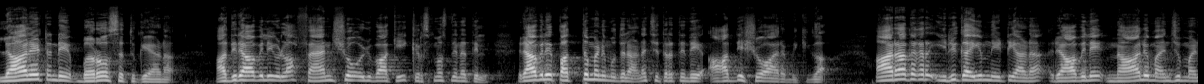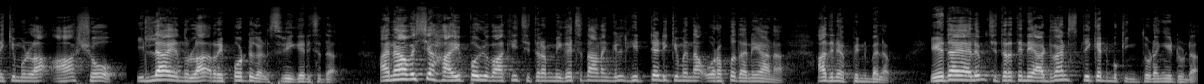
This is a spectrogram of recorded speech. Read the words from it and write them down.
ലാലേട്ടന്റെ ബറോസ് എത്തുകയാണ്. അതിരാവിലെയുള്ള ഫാൻ ഷോ ഒഴിവാക്കി ക്രിസ്മസ് ദിനത്തിൽ രാവിലെ പത്ത് മണി മുതലാണ് ചിത്രത്തിന്റെ ആദ്യ ഷോ ആരംഭിക്കുക. ആരാധകർ ഇരു കൈയും നീട്ടിയാണ് രാവിലെ നാലും അഞ്ചും മണിക്കുമുള്ള ആ ഷോ ഇല്ല എന്നുള്ള റിപ്പോർട്ടുകൾ സ്വീകരിച്ചത്. അനാവശ്യ ഹൈപ്പ് ഒഴിവാക്കി ചിത്രം മികച്ചതാണെങ്കിൽ ഹിറ്റടിക്കുമെന്ന ഉറപ്പ് തന്നെയാണ് അതിന് പിൻബലം. ഏതായാലും ചിത്രത്തിന്റെ അഡ്വാൻസ് ടിക്കറ്റ് ബുക്കിംഗ് തുടങ്ങിയിട്ടുണ്ട്.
